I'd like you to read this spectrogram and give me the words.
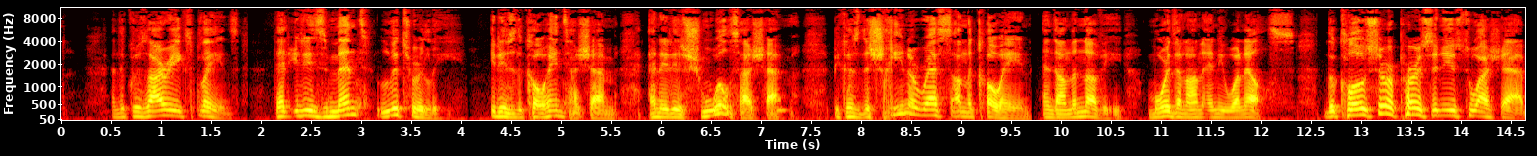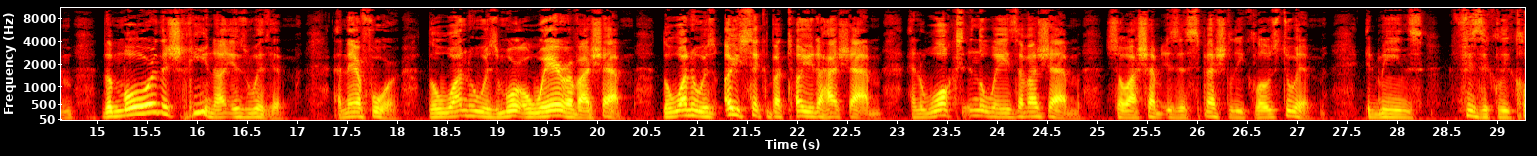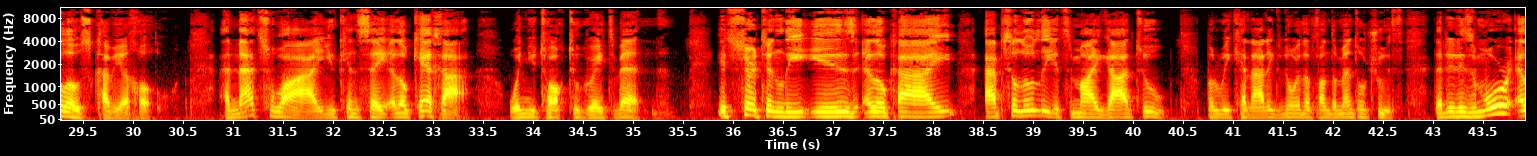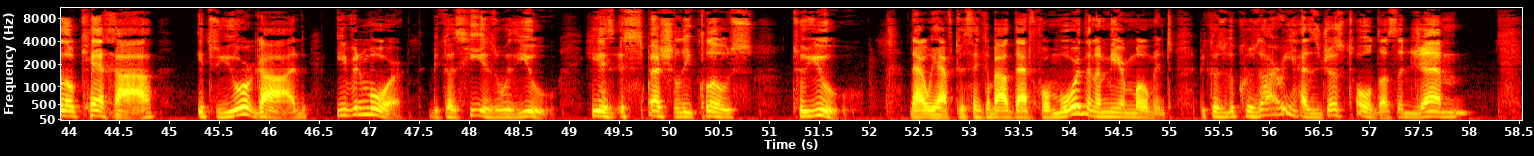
And the Kuzari explains that it is meant literally. It is the Kohen's Hashem, and it is Shmuel's Hashem, because the Shechina rests on the Kohen and on the Navi more than on anyone else. The closer a person is to Hashem, the more the Shechina is with him. And therefore, the one who is more aware of Hashem, the one who is Isaac Batoyda Hashem and walks in the ways of Hashem, so Hashem is especially close to him. It means physically close, kaviyachol. And that's why you can say Elokecha when you talk to great men. It certainly is Elokai. Absolutely, it's my God too. But we cannot ignore the fundamental truth that it is more Elokecha, it's your God, even more, because He is with you he is especially close to you. Now we have to think about that for more than a mere moment, because the Kuzari has just told us a gem.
